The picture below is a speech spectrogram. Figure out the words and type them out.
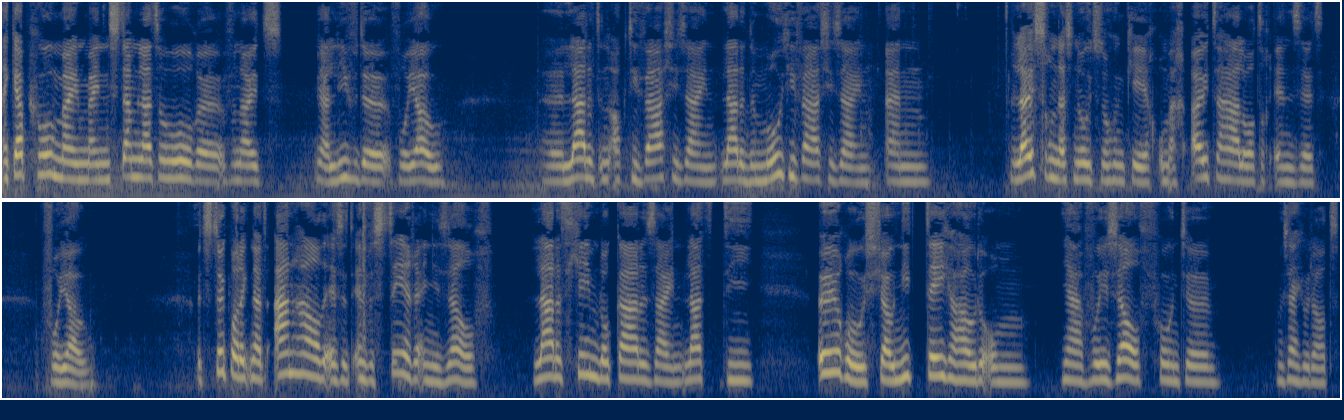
ik heb gewoon mijn, mijn stem laten horen vanuit ja, liefde voor jou. Uh, laat het een activatie zijn. Laat het een motivatie zijn. En luister hem desnoods nog een keer om eruit te halen wat erin zit voor jou. Het stuk wat ik net aanhaalde is het investeren in jezelf. Laat het geen blokkade zijn. Laat die euro's jou niet tegenhouden om ja, voor jezelf gewoon te, hoe zeggen we dat?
